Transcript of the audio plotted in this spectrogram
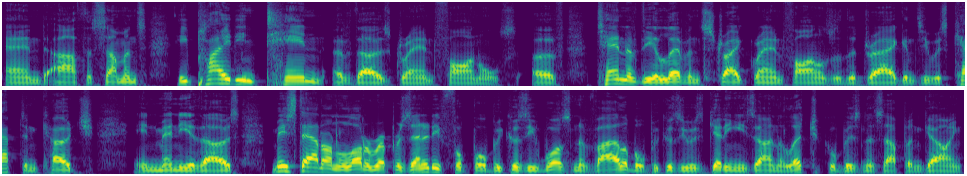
and Arthur Summons. He played in 10 of those grand finals, of 10 of the 11 straight grand finals of the Dragons. He was captain coach in many of those. Missed out on a lot of representative football because he wasn't available, because he was getting his own electrical business up and going.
